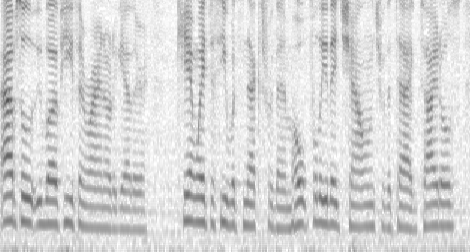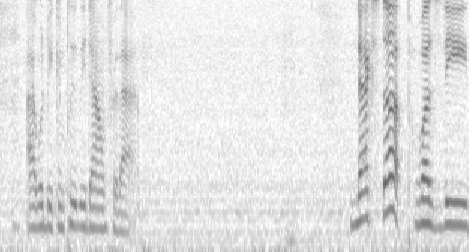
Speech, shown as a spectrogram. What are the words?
Absolutely love Heath and Rhino together. Can't wait to see what's next for them. Hopefully, they challenge for the tag titles. I would be completely down for that. Next up was the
